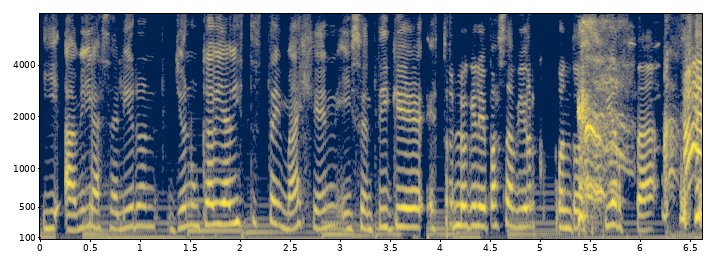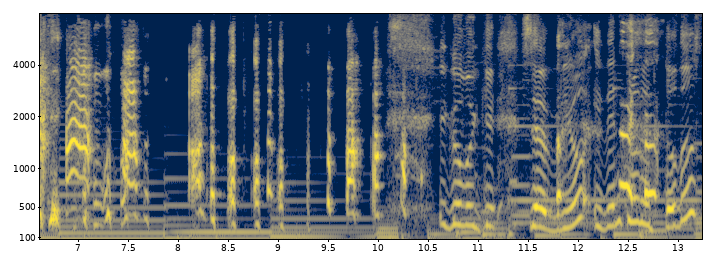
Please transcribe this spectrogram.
Y amiga, salieron, yo nunca había visto esta imagen y sentí que esto es lo que le pasa a Bjork cuando despierta. y como que se abrió y dentro de todos,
